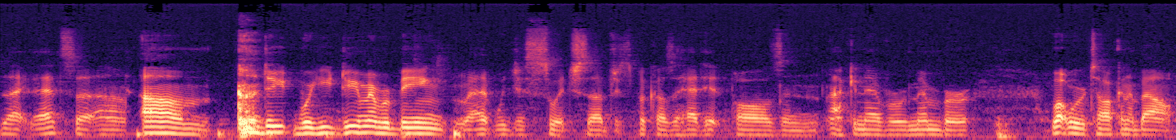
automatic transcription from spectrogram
That, that's uh, um. Do you, were you do you remember being? uh, We just switched subjects because I had hit pause, and I can never remember what we were talking about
